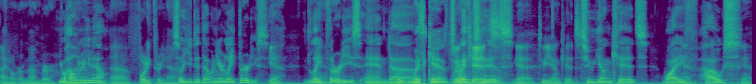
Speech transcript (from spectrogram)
I don't remember. You- how old are you Uh, now? Uh, Forty-three now. So you did that when you were late thirties. yeah, Late Yeah. thirties and uh, with kids, with with right? kids. kids. Yeah, two young kids. two young kids, wife, house. Yeah.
